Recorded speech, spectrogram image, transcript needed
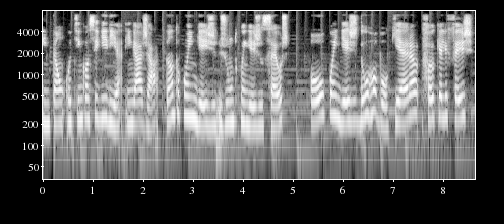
Então o Tim conseguiria engajar tanto com o engage junto com o engage dos céus ou com o engage do robô, que era foi o que ele fez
